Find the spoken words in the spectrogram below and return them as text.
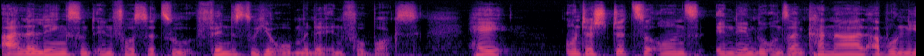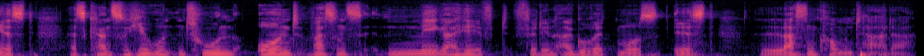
Alle Links und Infos dazu findest du hier oben in der Infobox. Hey, unterstütze uns, indem du unseren Kanal abonnierst. Das kannst du hier unten tun. Und was uns mega hilft für den Algorithmus ist, lass einen Kommentar da.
